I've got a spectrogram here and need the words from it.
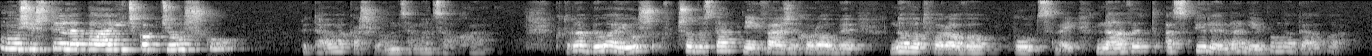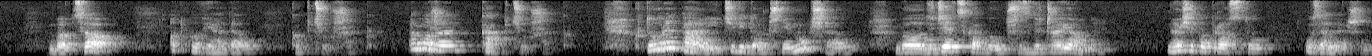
Musisz tyle palić, kopciuszku? pytała kaszląca macocha, która była już w przedostatniej fazie choroby nowotworowo-płucnej. Nawet aspiryna nie pomagała. Bo co? odpowiadał kopciuszek, a może kapciuszek, który palić widocznie musiał, bo od dziecka był przyzwyczajony. No i się po prostu uzależnił.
